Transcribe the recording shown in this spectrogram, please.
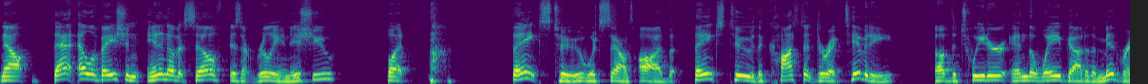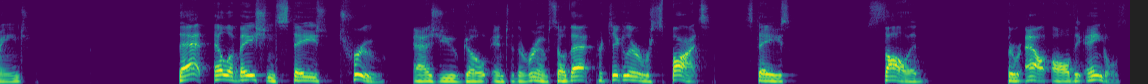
Now, that elevation in and of itself isn't really an issue, but thanks to, which sounds odd, but thanks to the constant directivity of the tweeter and the waveguide of the mid range, that elevation stays true as you go into the room. So that particular response stays solid throughout all the angles.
